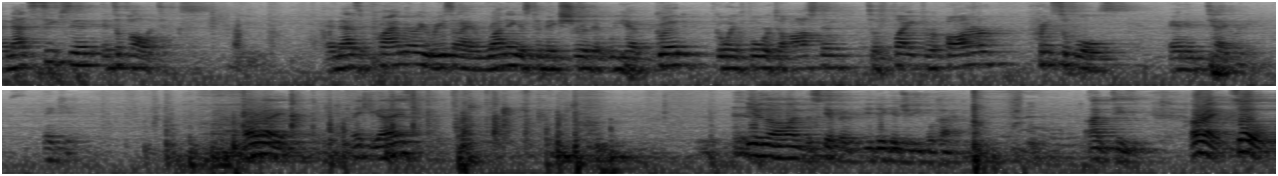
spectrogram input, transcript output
And that seeps in into politics. And that is a primary reason I am running is to make sure that we have good going forward to Austin to fight for honor, principles, and integrity. Thank you. All right. Thank you, guys. Even though I wanted to skip it, you did get your equal time. I'm teasing. All right, so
